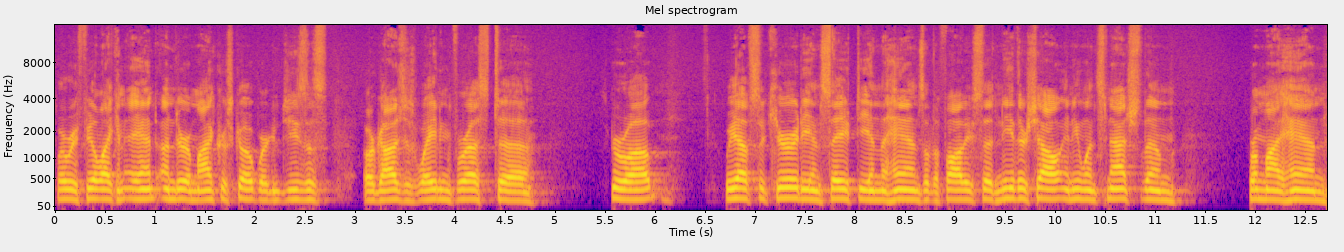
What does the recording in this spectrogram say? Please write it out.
where we feel like an ant under a microscope, where Jesus or God is just waiting for us to screw up. We have security and safety in the hands of the Father. He says, Neither shall anyone snatch them from my hand?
